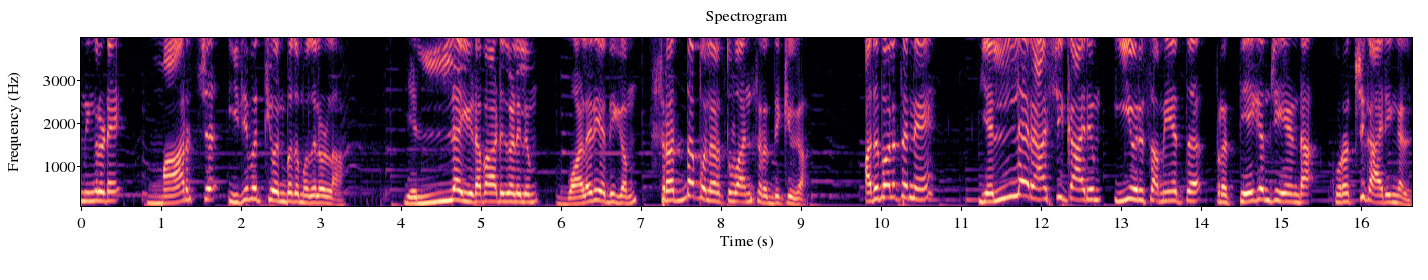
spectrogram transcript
നിങ്ങളുടെ മാർച്ച് ഇരുപത്തിയൊൻപത് മുതലുള്ള എല്ലാ ഇടപാടുകളിലും വളരെയധികം ശ്രദ്ധ പുലർത്തുവാൻ ശ്രദ്ധിക്കുക. അതുപോലെ തന്നെ എല്ലാ രാശിക്കാരും ഈ ഒരു സമയത്ത് പ്രത്യേകം ചെയ്യേണ്ട കുറച്ച് കാര്യങ്ങൾ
